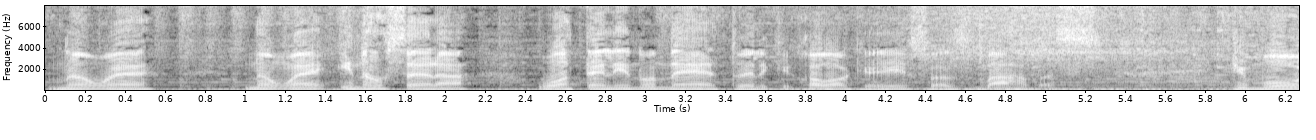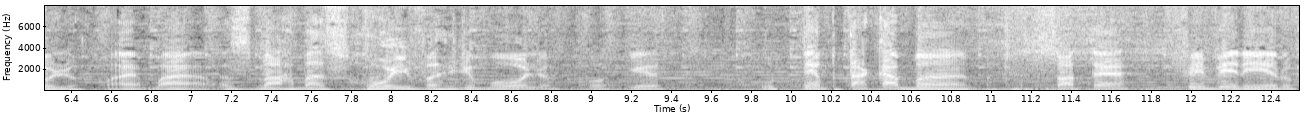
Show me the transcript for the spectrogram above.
não é, não é e não será o Otelino Neto. Ele que coloca aí suas barbas de molho, as barbas ruivas de molho, porque o tempo está acabando. Só até fevereiro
